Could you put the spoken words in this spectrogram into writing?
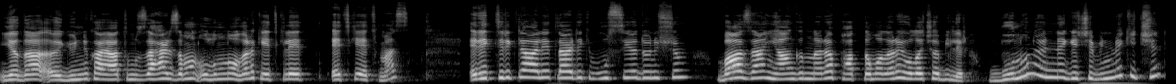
ya da e, günlük hayatımızda her zaman olumlu olarak etkili etki etmez. Elektrikli aletlerdeki ısıya dönüşüm bazen yangınlara, patlamalara yol açabilir. Bunun önüne geçebilmek için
